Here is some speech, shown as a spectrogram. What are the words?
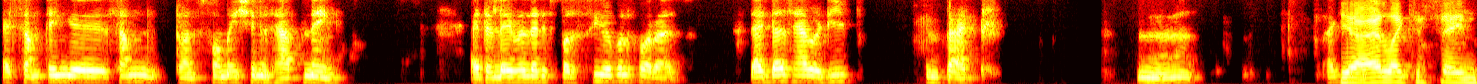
that something uh, some transformation is happening at a level that is perceivable for us, that does have a deep impact. Mhm. Like- yeah i like to say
